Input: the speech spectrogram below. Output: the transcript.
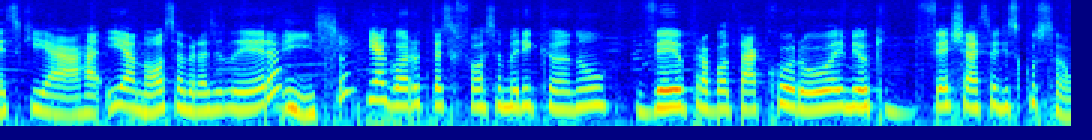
ESC, ARRA e a nossa brasileira. Isso. E agora o Task Force americano veio pra botar a coroa e meio que fechar essa discussão.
